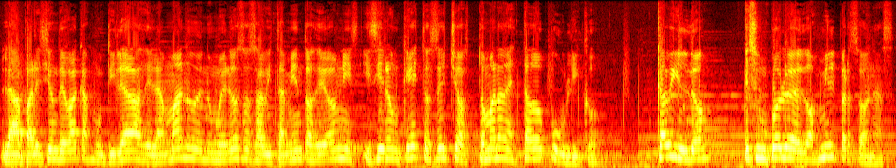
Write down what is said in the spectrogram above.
La aparición de vacas mutiladas de la mano de numerosos avistamientos de ovnis hicieron que estos hechos tomaran estado público. Cabildo es un pueblo de 2.000 personas.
